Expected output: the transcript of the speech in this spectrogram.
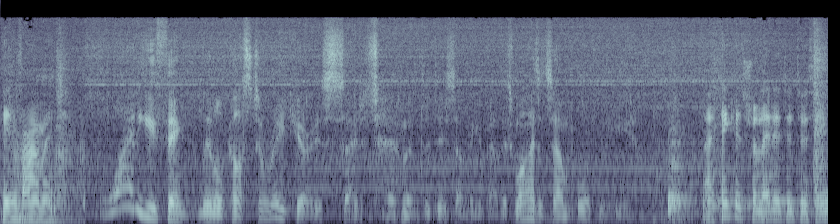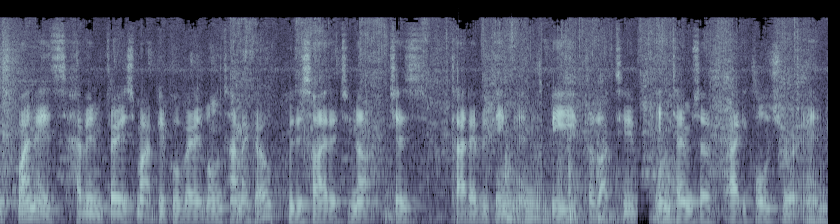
the environment. Why do you think little Costa Rica is so determined to do something about this? Why is it so important here? I think it's related to two things. One is having very smart people very long time ago who decided to not just cut everything and be productive in terms of agriculture and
